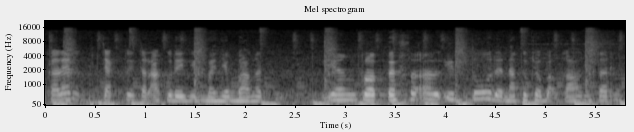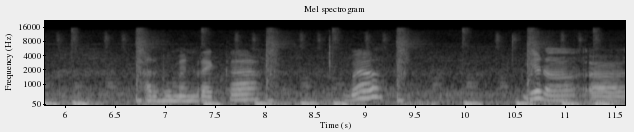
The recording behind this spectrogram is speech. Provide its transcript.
kalian cek Twitter aku deh banyak banget yang protes soal itu dan aku coba counter argumen mereka. Well you know uh,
